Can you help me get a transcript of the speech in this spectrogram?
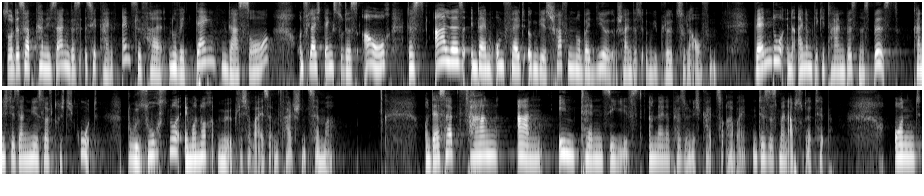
So, deshalb kann ich sagen, das ist hier kein Einzelfall, nur wir denken das so und vielleicht denkst du das auch, dass alles in deinem Umfeld irgendwie es schaffen, nur bei dir scheint es irgendwie blöd zu laufen. Wenn du in einem digitalen Business bist, kann ich dir sagen, nee, es läuft richtig gut. Du suchst nur immer noch möglicherweise im falschen Zimmer. Und deshalb fang an, intensivst an deiner Persönlichkeit zu arbeiten. Das ist mein absoluter Tipp. Und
